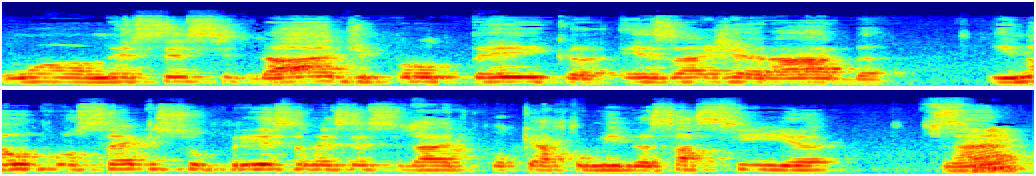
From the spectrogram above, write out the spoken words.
uma necessidade proteica exagerada e não consegue suprir essa necessidade porque a comida sacia, né?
